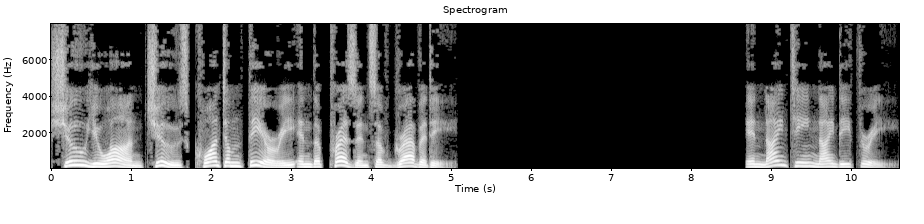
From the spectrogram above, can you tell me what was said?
Shu-Yuan Chu's quantum theory in the presence of gravity In 1993,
